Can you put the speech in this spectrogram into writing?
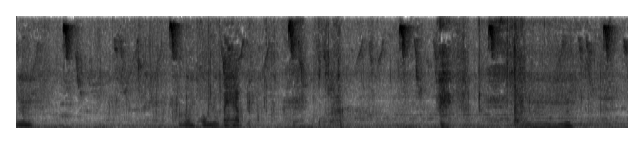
อืมผมคมลงไปครับป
